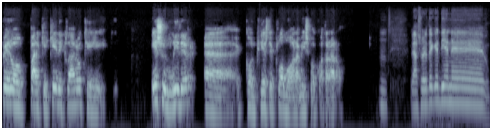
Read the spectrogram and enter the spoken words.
pero para que quede claro que es un líder eh, con pies de plomo ahora mismo, Cuatararo. Mm. La suerte que tiene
